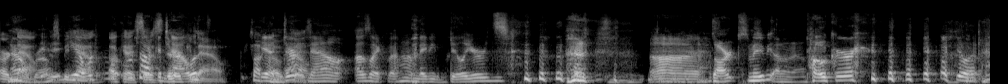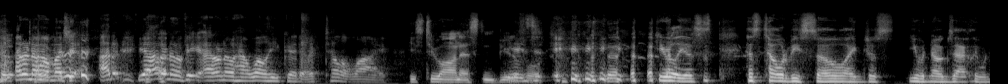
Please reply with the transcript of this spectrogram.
Or now, now, bro. It's Yeah, now. we're- we're so it's talking now. Now. Talking yeah, about Dirk now. now. I was like, I don't know, maybe billiards, uh, Darts, maybe. I don't know. poker. I feel like- I don't know how much. I don't, yeah, I don't know if he, I don't know how well he could uh, tell a lie. He's too honest and beautiful. He really is. Just, his tell would be so like just you would know exactly what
